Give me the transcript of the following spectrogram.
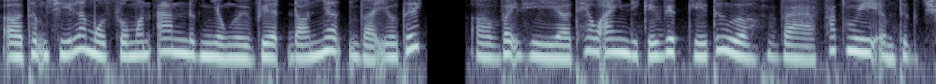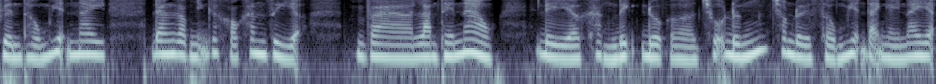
Ờ, thậm chí là một số món ăn được nhiều người Việt đón nhận và yêu thích. Ờ, vậy thì ờ, theo anh thì cái việc kế thừa và phát huy ẩm thực truyền thống hiện nay đang gặp những cái khó khăn gì ạ? Và làm thế nào để khẳng định được chỗ đứng trong đời sống hiện đại ngày nay ạ?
